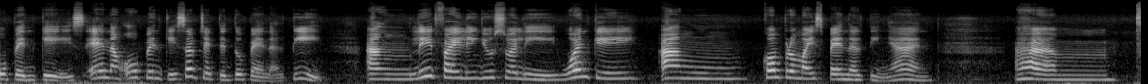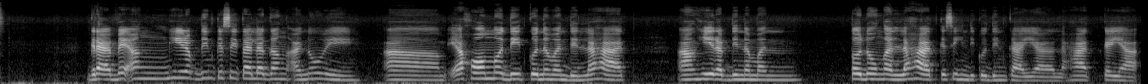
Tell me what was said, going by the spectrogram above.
open case. And ang open case, subjected to penalty. Ang late filing, usually, 1K ang compromise penalty niyan. Um, grabe, ang hirap din kasi talagang ano eh, um, i-accommodate ko naman din lahat. Ang hirap din naman tulungan lahat kasi hindi ko din kaya lahat. Kaya,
